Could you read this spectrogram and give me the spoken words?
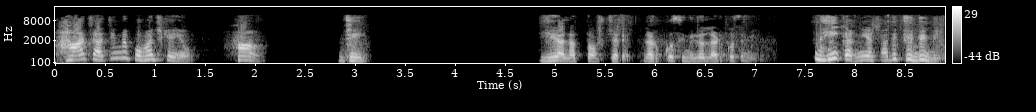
हाँ चाची मैं पहुँच गई हूँ। हाँ जी। ये अलग टॉर्चर है। लड़कों से मिलो, लड़कों से मिलो। नहीं करनी है शादी, फिर भी मिलो।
